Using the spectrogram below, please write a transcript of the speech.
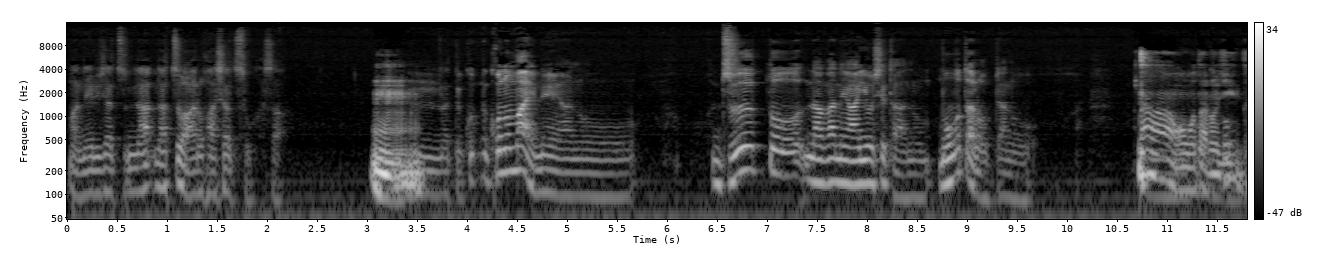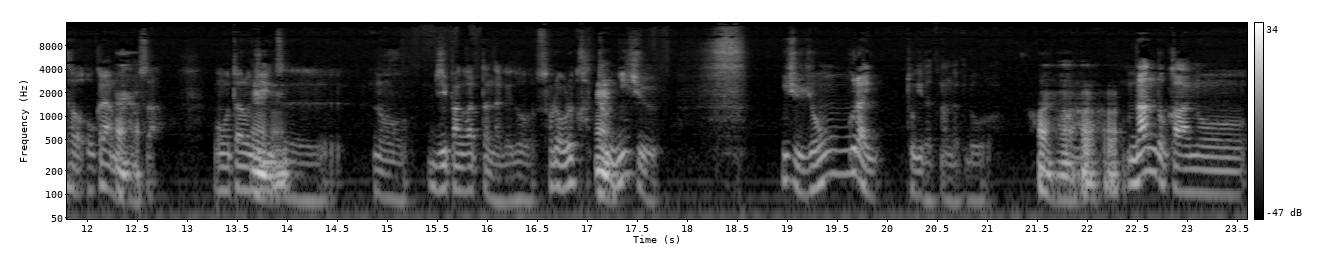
まあ、ネルシャツな夏はアロハシャツとかさ、う。うんん、だってここの前ねあのずーっと長年愛用してたあの桃太郎ってあのああ、桃太郎ジーンズ。岡山のさ、桃太郎ジーンズのジーパンがあったんだけどそれ俺買ったの20、24ぐらいの時だったんだけどはいはいはいはい。何度かあの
